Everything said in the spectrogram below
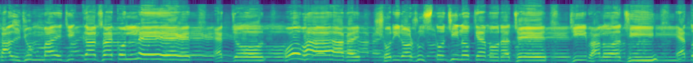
কাল জুম্মায় জিজ্ঞাসা করলেন একজন, ও ভাই, শরীর অসুস্থ ছিল, কেমন আছে? জি, ভালো আছি। এত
